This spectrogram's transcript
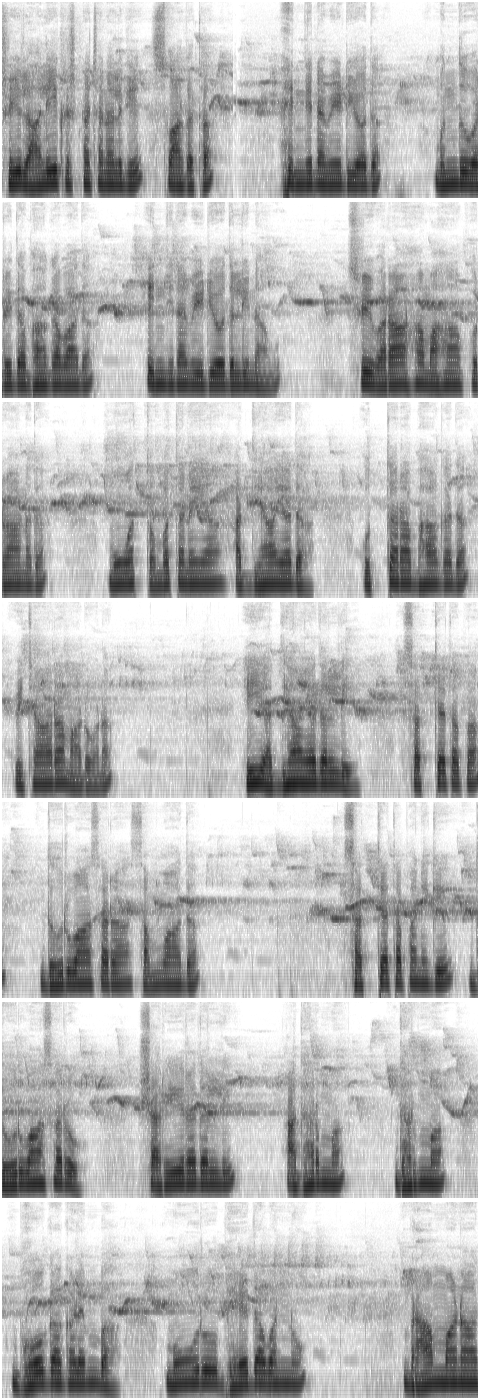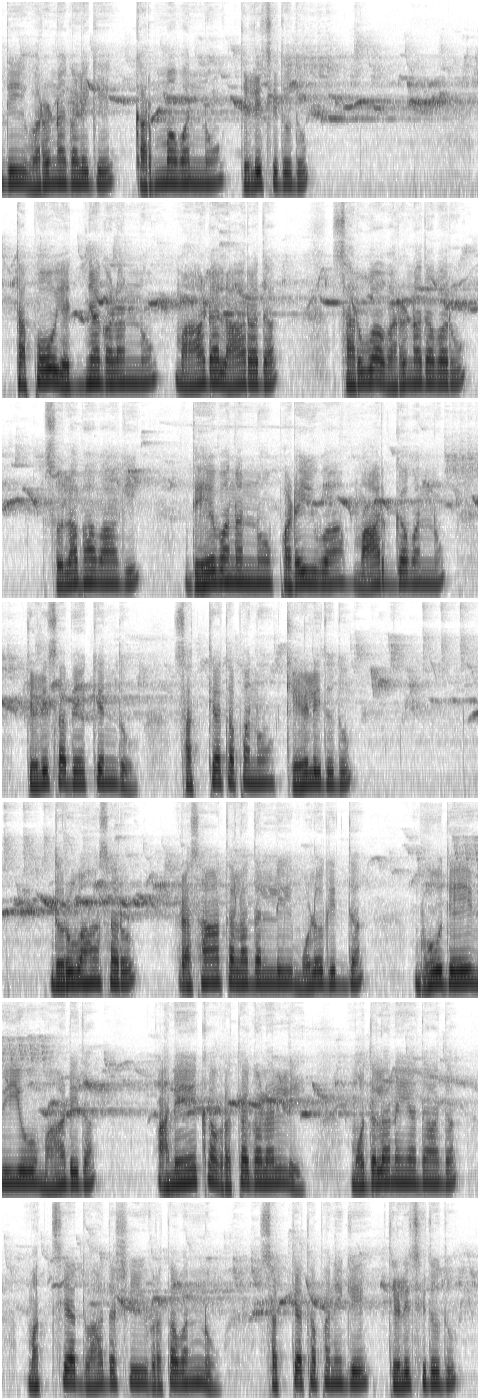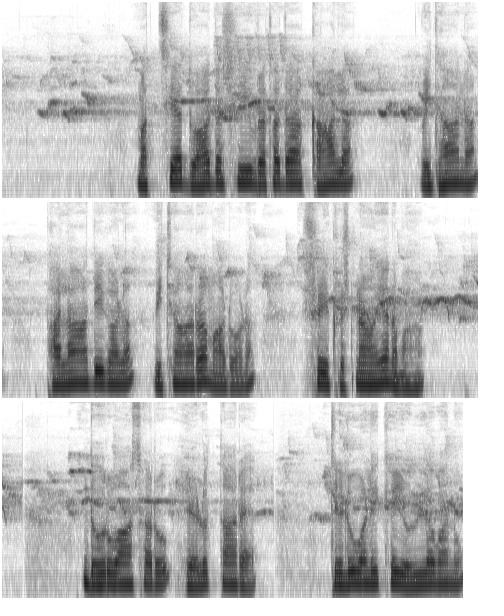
ಶ್ರೀ ಲಾಲೀಕೃಷ್ಣ ಚಾನಲ್ಗೆ ಸ್ವಾಗತ. ಹಿಂದಿನ ವಿಡಿಯೋದ ಮುಂದುವರಿದ ಭಾಗವಾದ ಇಂದಿನ ವಿಡಿಯೋದಲ್ಲಿ ನಾವು ಶ್ರೀ ವರಾಹ ಮಹಾಪುರಾಣದ ಮೂವತ್ತೊಂಬತ್ತನೆಯ ಅಧ್ಯಾಯದ ಉತ್ತರ ಭಾಗದ ವಿಚಾರ ಮಾಡೋಣ. ಈ ಅಧ್ಯಾಯದಲ್ಲಿ ಸತ್ಯತಪ ದೂರ್ವಾಸರ ಸಂವಾದ. ಸತ್ಯತಪನಿಗೆ ದೂರ್ವಾಸರು ಶರೀರದಲ್ಲಿ ಅಧರ್ಮ, ಧರ್ಮ, ಭೋಗಗಳೆಂಬ ಮೂರು ಭೇದವನ್ನು ಬ್ರಾಹ್ಮಣಾದಿ ವರ್ಣಗಳಿಗೆ ಕರ್ಮವನ್ನು ತಿಳಿಸಿದುದು. ತಪೋಯಜ್ಞಗಳನ್ನು ಮಾಡಲಾರದ ಸರ್ವವರ್ಣದವರು ಸುಲಭವಾಗಿ ದೇವನನ್ನು ಪಡೆಯುವ ಮಾರ್ಗವನ್ನು ತಿಳಿಸಬೇಕೆಂದು ಸತ್ಯತಪನು ಕೇಳಿದುದು. ದುರ್ವಾಸರು ರಸಾತಲದಲ್ಲಿ ಮುಳುಗಿದ್ದ ಭೂದೇವಿಯು ಮಾಡಿದ ಅನೇಕ ವ್ರತಗಳಲ್ಲಿ ಮೊದಲನೆಯದಾದ ಮತ್ಸ್ಯ ದ್ವಾದಶಿ ವ್ರತವನ್ನು ಸತ್ಯತಪನಿಗೆ ತಿಳಿಸಿದುದು. ಮತ್ಸ್ಯ ದ್ವಾದಶಿ ವ್ರತದ ಕಾಲ, ವಿಧಾನ, ಫಲಾದಿಗಳ ವಿಚಾರ ಮಾಡೋಣ. ಶ್ರೀಕೃಷ್ಣಾಯ ನಮಃ. ದೂರ್ವಾಸರು ಹೇಳುತ್ತಾರೆ, ತಿಳುವಳಿಕೆಯುಳ್ಳವನು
